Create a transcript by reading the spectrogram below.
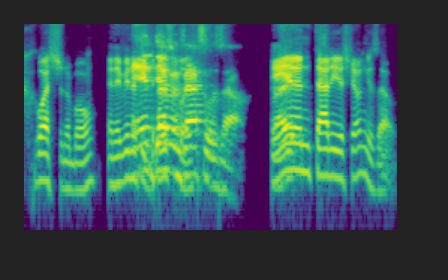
questionable, and even if and Devin play, Vassell is out, right? and Thaddeus Young is out.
